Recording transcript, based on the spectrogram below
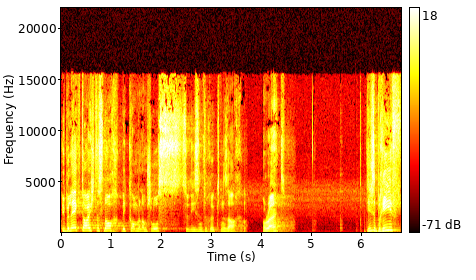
überlegt euch das noch. Wir kommen am Schluss zu diesen verrückten Sachen. Alright? Dieser Brief,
